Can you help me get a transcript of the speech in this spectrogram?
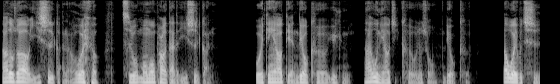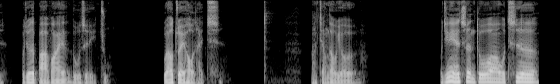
大家都说要有仪式感啊，我也有吃 Momo parda 的仪式感。我一定要点六颗玉米。他还问你要几颗，我就说六颗。那我也不吃，我就是把它放在炉子里煮，煮到最后才吃。啊，讲到我又饿了。我今天也吃很多啊，我吃了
